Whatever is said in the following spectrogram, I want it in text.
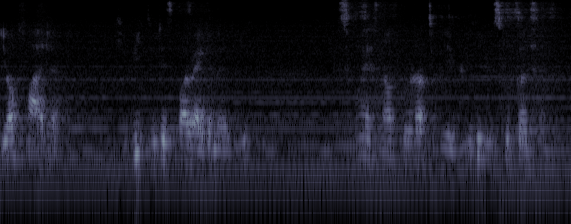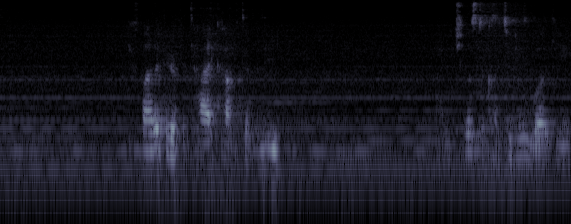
Your father, he read to this boy regularly. This boy has now grown up to be a really useful person. Your father could have retired comfortably, and he chose to continue working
